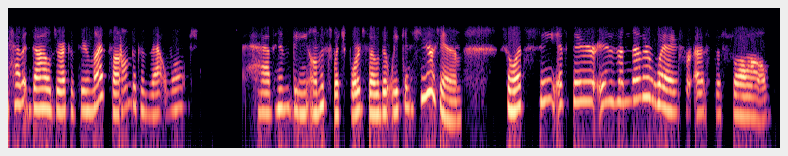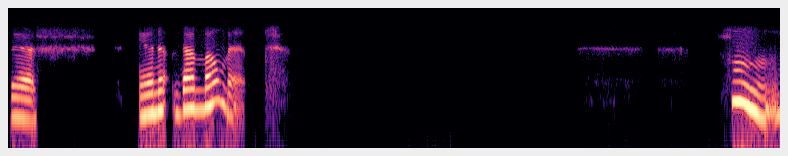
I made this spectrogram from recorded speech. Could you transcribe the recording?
Have it dialed directly through my phone because that won't have him be on the switchboard so that we can hear him. So let's see if there is another way for us to solve this in the moment. Hmm.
